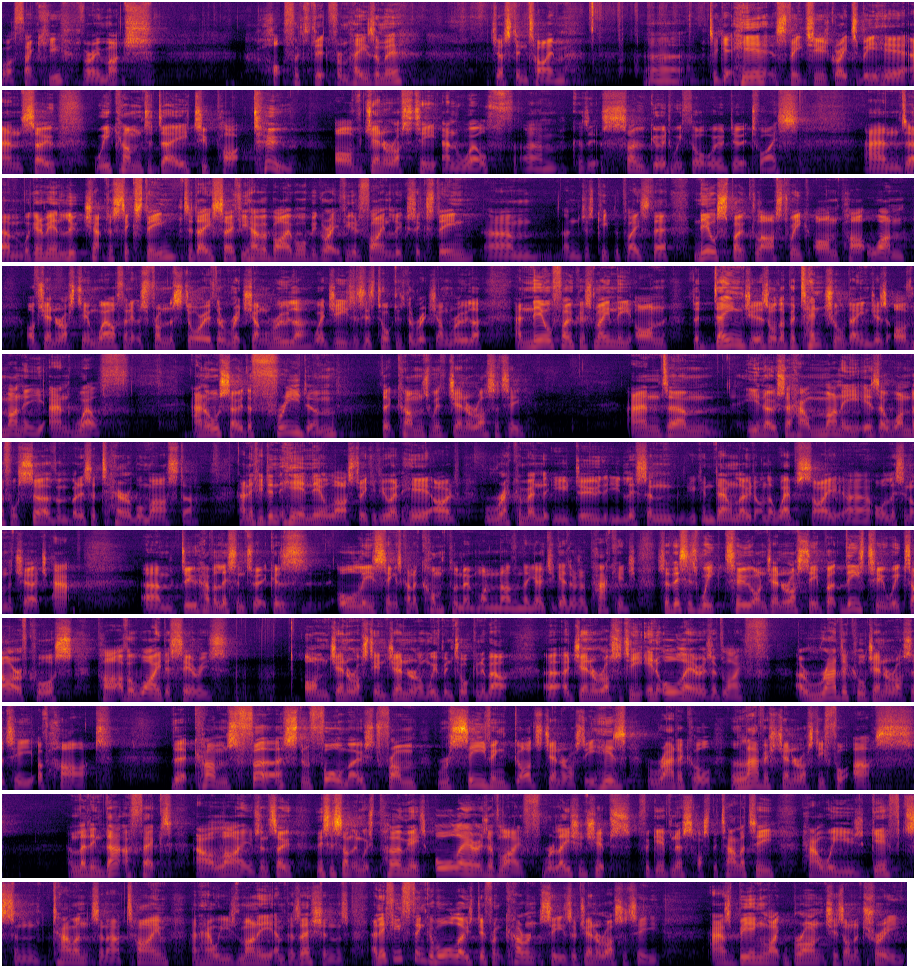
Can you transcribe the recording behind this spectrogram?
Well, thank you very much. Hot footed it from Haslemere, just in time uh, to get here and speak to you. It's great to be here. And so we come today to part two of generosity and wealth because um, it's so good, we thought we would do it twice. And um, we're going to be in Luke chapter 16 today. So if you have a Bible, it'd be great if you could find Luke 16 um, and just keep the place there. Neil spoke last week on part one of generosity and wealth, and it was from the story of the rich young ruler, where Jesus is talking to the rich young ruler. And Neil focused mainly on the dangers or the potential dangers of money and wealth, and also the freedom that comes with generosity. And, um, you know, so how money is a wonderful servant, but it's a terrible master. And if you didn't hear Neil last week, if you weren't here, I'd recommend that you do, that you listen. You can download it on the website uh, or listen on the church app um, do have a listen to it because all these things kind of complement one another and they go together as a package. So, this is week two on generosity, but these two weeks are, of course, part of a wider series on generosity in general. And we've been talking about uh, a generosity in all areas of life, a radical generosity of heart that comes first and foremost from receiving God's generosity, His radical, lavish generosity for us and letting that affect our lives. And so, this is something which permeates all areas of life relationships, forgiveness, hospitality, how we use gifts and talents and our time, and how we use money and possessions. And if you think of all those different currencies of generosity as being like branches on a tree,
